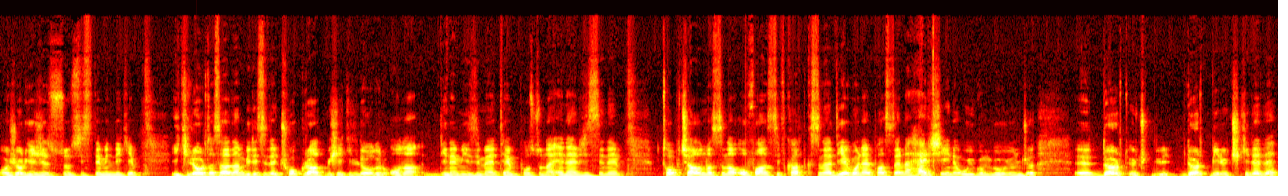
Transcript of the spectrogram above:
o Jorge Jesus'un sistemindeki ikili orta sahadan birisi de çok rahat bir şekilde olur. Ona dinamizme, temposuna, enerjisine, top çalmasına, ofansif katkısına, diagonal paslarına her şeyine uygun bir oyuncu. E, 4-3 4-1-3-2'de de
